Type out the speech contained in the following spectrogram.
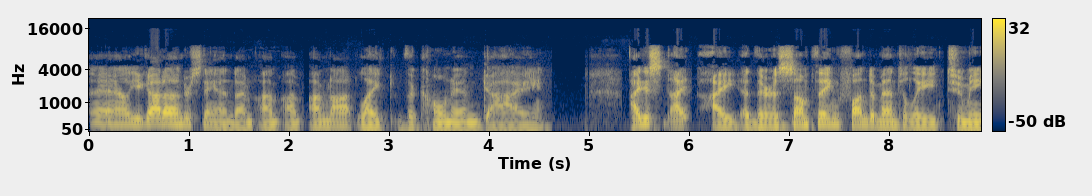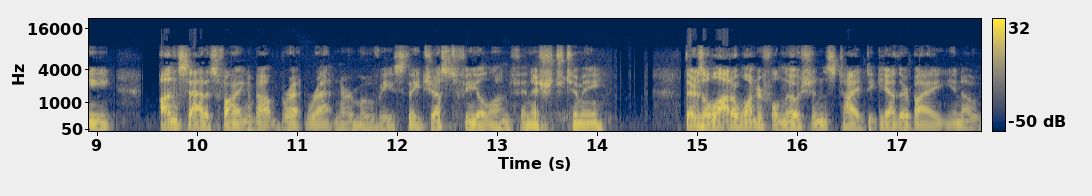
Well, you got to understand, I'm I'm I'm I'm not like the Conan guy. I just I I there is something fundamentally to me unsatisfying about Brett Ratner movies. They just feel unfinished to me. There's a lot of wonderful notions tied together by you know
